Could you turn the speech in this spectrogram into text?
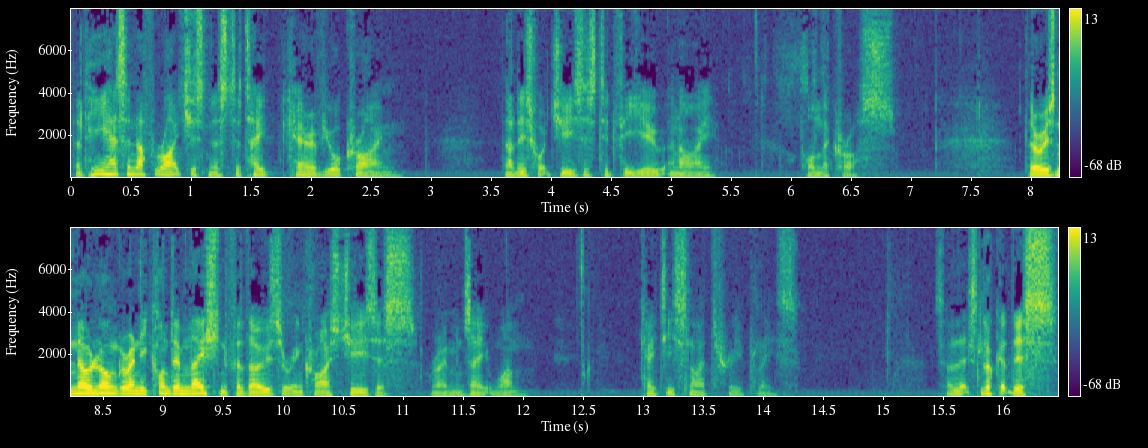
that he has enough righteousness to take care of your crime. That is what Jesus did for you and I on the cross. There is no longer any condemnation for those who are in Christ Jesus, Romans 8:1. Katie, slide 3, please. So let's look at this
